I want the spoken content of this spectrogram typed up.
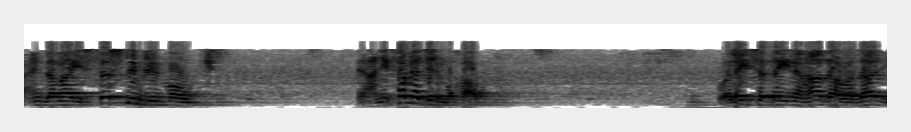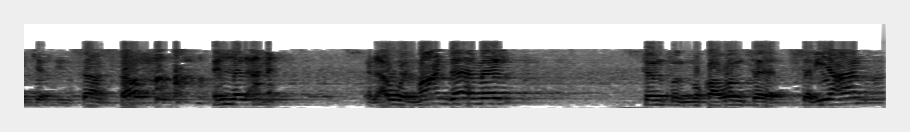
فعندما يستسلم للموت يعني فقد المقاومة. وليس بين هذا وذلك الإنسان فرق إلا الأمل. الأول ما عنده أمل تنفذ مقاومته سريعا.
